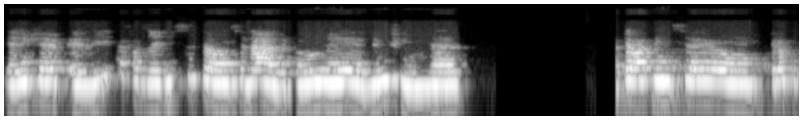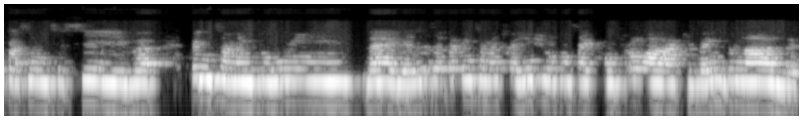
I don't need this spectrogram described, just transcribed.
e a gente evita fazer isso pela ansiedade, pelo medo, enfim, né? Pela atenção, preocupação excessiva, pensamento ruim, né? E às vezes até pensamento que a gente não consegue controlar, que vem do nada,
